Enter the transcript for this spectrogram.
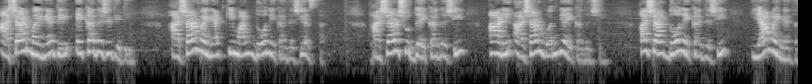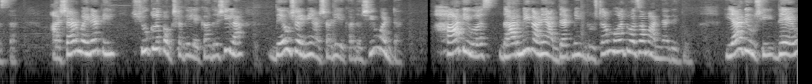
आषाढ महिन्यातील एकादशी तिथी. आषाढ महिन्यात किमान दोन एकादशी असतात. आषाढ शुद्ध एकादशी आणि आषाढ वंद्य एकादशी अशा दोन एकादशी या महिन्यात असतात. आषाढ महिन्यातील शुक्ल पक्षातील एकादशीला देवशैनी आषाढी एकादशी म्हणतात. हा दिवस धार्मिक आणि आध्यात्मिक दृष्ट्या महत्त्वाचा मानण्यात येतो. या दिवशी देव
